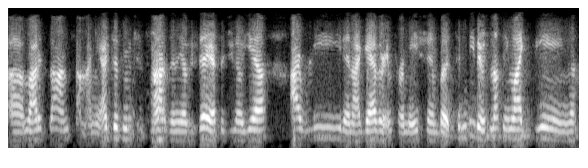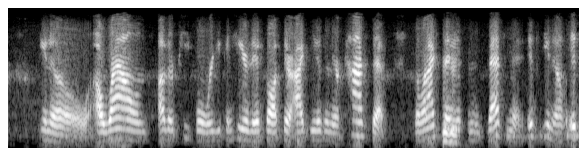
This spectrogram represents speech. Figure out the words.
uh, a lot of times, um, I mean, I just mentioned to my husband the other day, I said, you know, yeah, I read and I gather information, but to me, there's nothing like being, you know, around other people where you can hear their thoughts, their ideas, and their concepts. So when I say Mhm. it's an investment, it's, you know, it's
